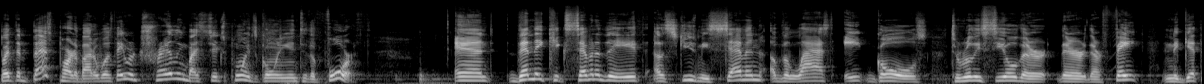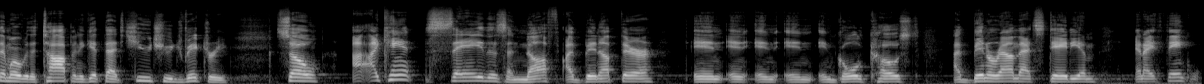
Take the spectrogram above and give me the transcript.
But the best part about it was they were trailing by six points going into the fourth. And then they kicked seven of the eighth, uh, excuse me, seven of the last eight goals to really seal their their their fate and to get them over the top and to get that huge, huge victory. So I, I can't say this enough. I've been up there in in, in in in Gold Coast. I've been around that stadium, and I think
